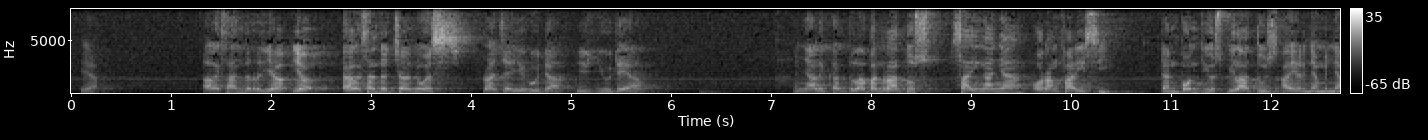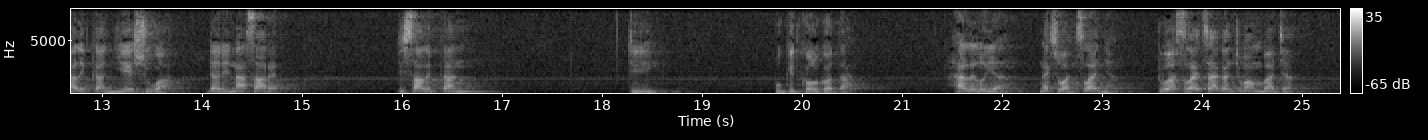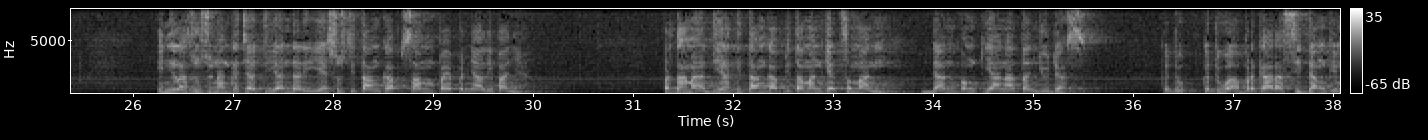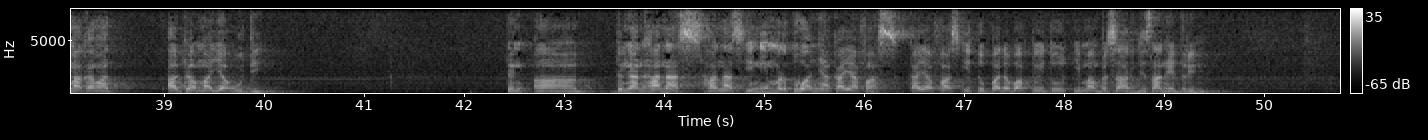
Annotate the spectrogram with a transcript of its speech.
Ya. Alexander ya, ya Alexander Janus, Raja Yehuda, Yudea menyalibkan 800 saingannya orang Farisi dan Pontius Pilatus akhirnya menyalibkan Yesua dari Nazaret disalibkan di Bukit Golgota. Haleluya. Next one, slide-nya. Dua slide saya akan cuma membaca. Inilah susunan kejadian dari Yesus ditangkap sampai penyalipannya. Pertama, dia ditangkap di Taman Getsemani dan pengkhianatan Yudas. Kedua, perkara sidang di mahkamah agama Yahudi. Eh, dengan Hanas, Hanas ini mertuanya Kayafas. Kayafas itu pada waktu itu imam besar di Sanhedrin.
